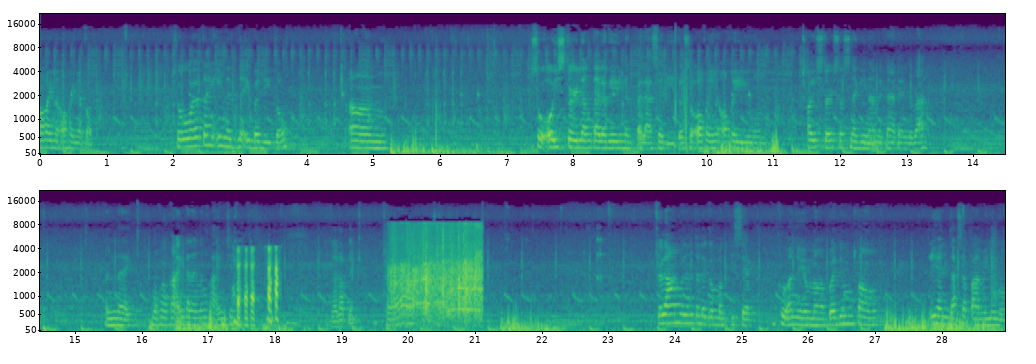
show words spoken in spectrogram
okay na okay na to. So, wala tayong inad na iba dito. Um, so, oyster lang talaga yung nagpalasa dito. So, okay na okay yung oyster sauce na ginamit natin, di ba? Ano na, mukhang kain ka lang ng kain dyan. Sarap eh. Sarap. Kailangan mo lang talaga mag-isip kung ano yung mga pwede mo pang ihanda sa family mo.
